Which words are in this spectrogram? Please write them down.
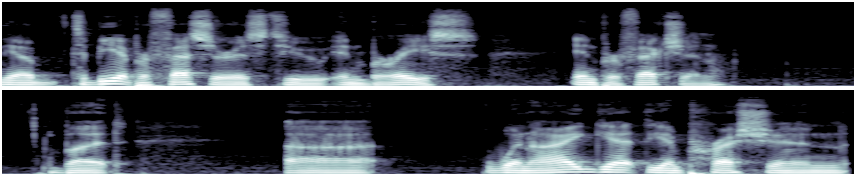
You know, to be a professor is to embrace imperfection. But uh, when I get the impression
